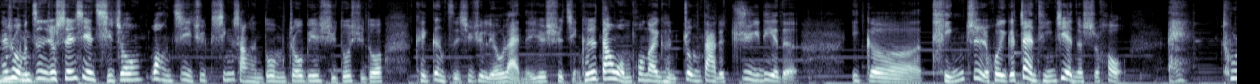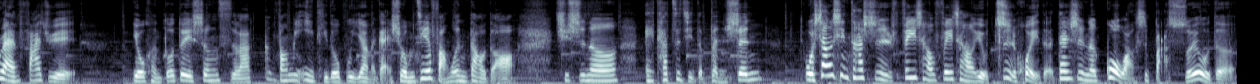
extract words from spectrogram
但是我们真的就深陷其中，忘记去欣赏很多我们周边许多许多可以更仔细去浏览的一些事情。可是当我们碰到一个很重大的、剧烈的一个停滞或一个暂停键的时候，哎，突然发觉有很多对生死啦各方面议题都不一样的感受。我们今天访问到的哦，其实呢，哎，他自己的本身，我相信他是非常非常有智慧的，但是呢，过往是把所有的。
